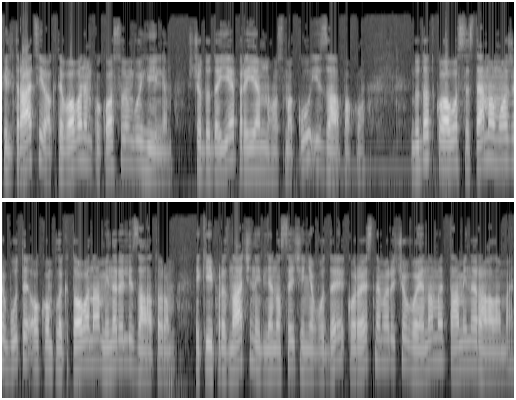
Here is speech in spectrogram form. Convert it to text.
фільтрацію активованим кокосовим вугіллям, що додає приємного смаку і запаху. Додатково система може бути окомплектована мінералізатором, який призначений для насичення води корисними речовинами та мінералами.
